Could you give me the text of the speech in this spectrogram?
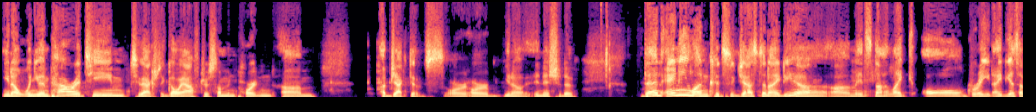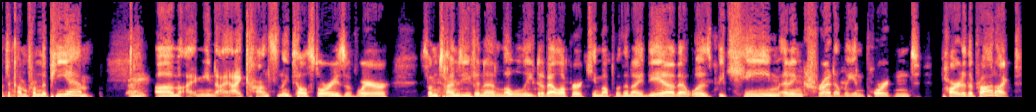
you know when you empower a team to actually go after some important um, objectives or or you know initiative then anyone could suggest an idea um, it's not like all great ideas have to come from the pm right um, i mean I, I constantly tell stories of where sometimes even a lowly developer came up with an idea that was became an incredibly important part of the product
